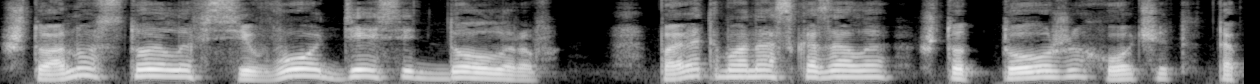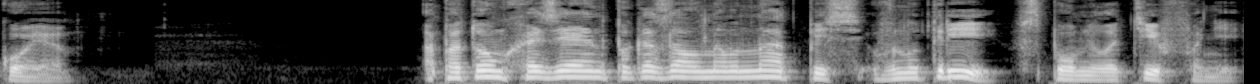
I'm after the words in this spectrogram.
что оно стоило всего 10 долларов, поэтому она сказала, что тоже хочет такое. А потом хозяин показал нам надпись внутри, вспомнила Тиффани,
